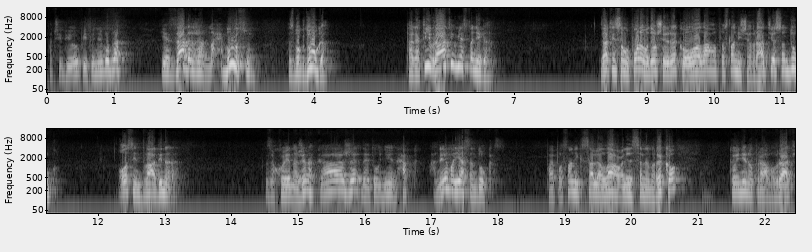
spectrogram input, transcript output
znači bio je pitanju njegov brat, je zadržan, mahbusun, zbog duga. Pa ga ti vrati umjesto njega. Zatim sam mu ponovo došao i rekao, o Allaho poslanice, vratio sam dug. Osim dva dinara. Za koje jedna žena kaže da je to njen hak. A nema jasan dokaz. Pa je poslanik sallallahu alaihi sallam rekao, To je njeno pravo, vrati.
